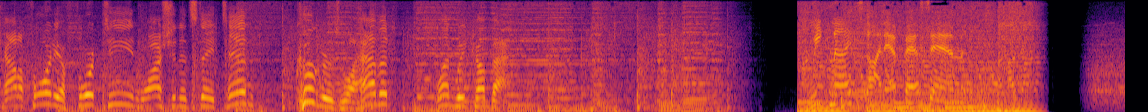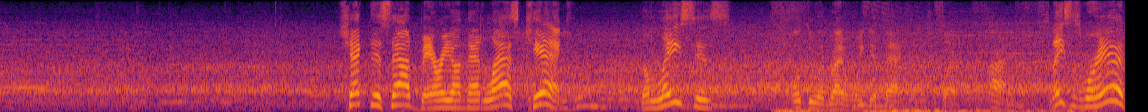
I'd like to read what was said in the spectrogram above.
California 14, Washington State 10. Cougars will have it when we come back. Weeknights on FSN. Check this out, Barry, on that last kick. The laces, we'll do it right when we get back Laces were in.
